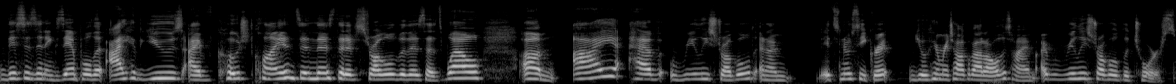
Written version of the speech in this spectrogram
this is an example that I have used. I've coached clients in this that have struggled with this as well. Um, I have really struggled, and I'm it's no secret. You'll hear me talk about it all the time. I've really struggled with chores.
